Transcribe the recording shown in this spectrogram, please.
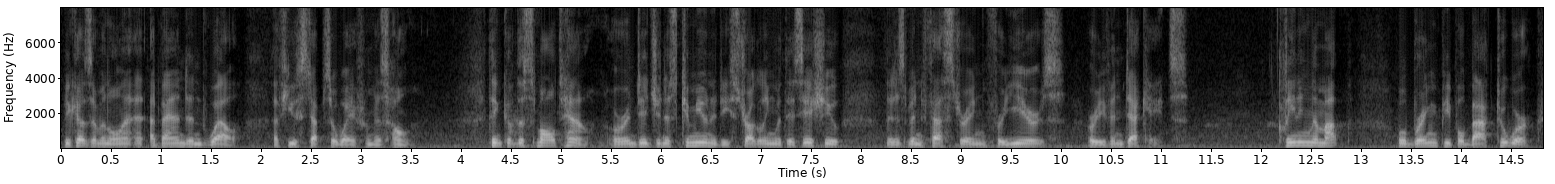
because of an abandoned well a few steps away from his home. Think of the small town or Indigenous community struggling with this issue that has been festering for years or even decades. Cleaning them up will bring people back to work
